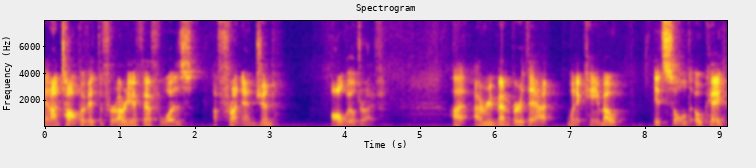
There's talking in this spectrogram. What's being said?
And on top of it, the Ferrari FF was a front engine all wheel drive. I, I remember that when it came out, it sold okay.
